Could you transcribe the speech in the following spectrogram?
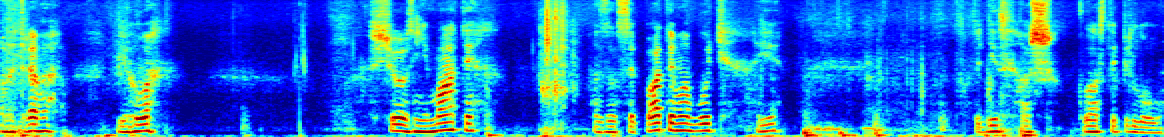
Але треба його все знімати, засипати, мабуть, і тоді аж класти підлогу.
